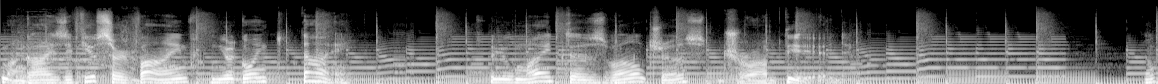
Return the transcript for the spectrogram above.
Come on, guys. If you survive, you're going to die. So you might as well just drop dead. Nope.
